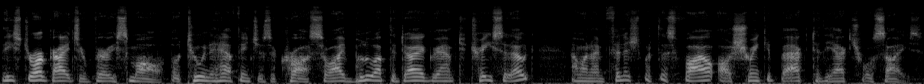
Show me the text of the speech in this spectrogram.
These drawer guides are very small, about two and a half inches across, so I blew up the diagram to trace it out, and when I'm finished with this file, I'll shrink it back to the actual size.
